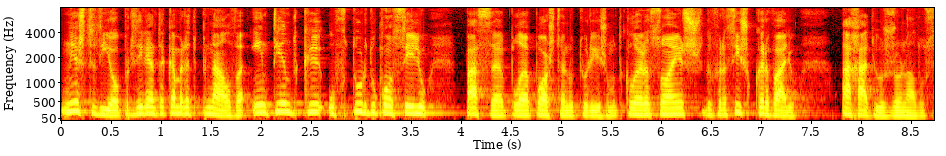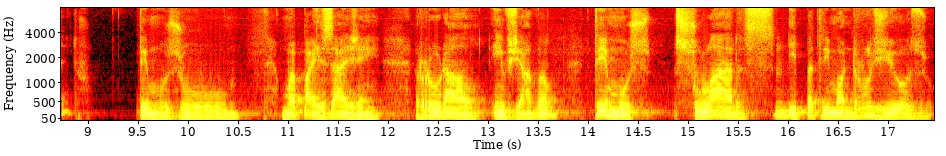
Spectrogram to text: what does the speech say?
Neste dia, o Presidente da Câmara de Penalva entende que o futuro do Conselho passa pela aposta no turismo. Declarações de Francisco Carvalho à Rádio Jornal do Centro. Temos o, uma paisagem rural invejável, temos solares uhum. e património religioso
